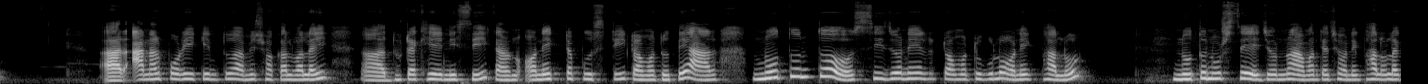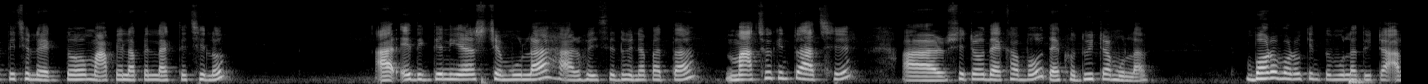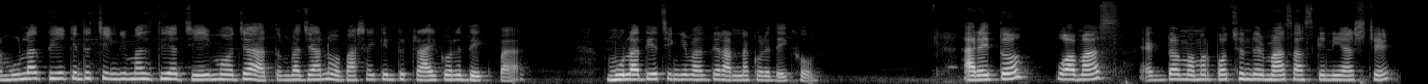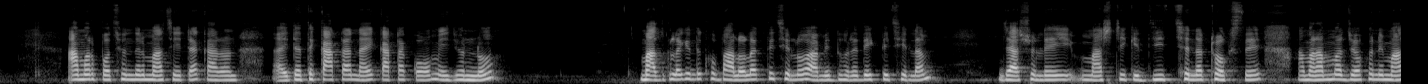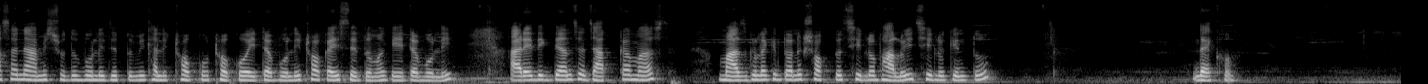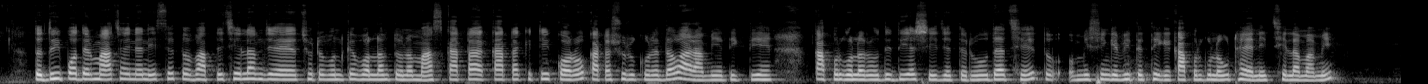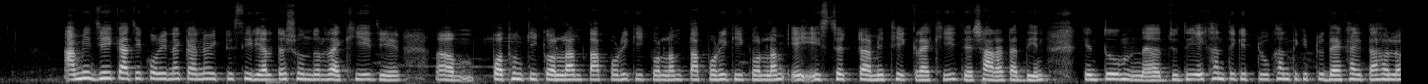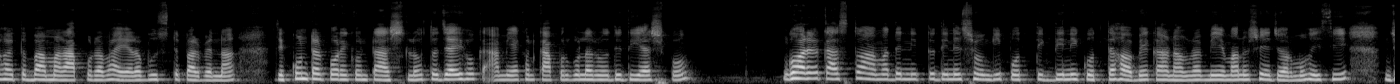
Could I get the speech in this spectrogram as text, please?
আর আনার পরেই কিন্তু আমি সকালবেলায় দুটা খেয়ে নিছি, কারণ অনেকটা পুষ্টি টমাটোতে। আর নতুন তো সিজনের টমেটোগুলো অনেক ভালো। নতুন উঠছে, এই জন্য আমার কাছে অনেক ভালো লাগতেছিল, একদম আপেল আপেল লাগতেছিল। আর এদিক দিয়ে নিয়ে আসছে মূলা আর হয়েছে ধইনা পাতা। মাছও কিন্তু আছে, আর সেটাও দেখাবো। দেখো দুইটা মূলা। বড় বড় কিন্তু মূলা দুইটা। আর মূলা দিয়ে কিন্তু চিংড়ি মাছ দিয়ে যেই মজা, তোমরা জানো, বাসায় কিন্তু ট্রাই করে দেখবা। মূলা দিয়ে চিংড়ি মাছ দিয়ে রান্না করে দেখো। আর এই তো পোয়া মাছ। একদম আমার পছন্দের মাছ আজকে নিয়ে আসছে। আমার পছন্দের মাছ এটা, কারণ এটাতে কাটা নাই, কাটা কম এই জন্য মাছগুলো কিন্তু খুব ভালো লাগতেছিল, আমি ধরে দেখতেছিলাম যে আসলে এই মাছটিকে জিতছে না, ঠকছে। আমার আম্মার যখনই মাছ আনে, আমি শুধু বলি যে, তুমি খালি ঠকো ঠকো, এটা বলি, ঠকাইছে তোমাকে, এটা বলি। আর এদিক দিয়ে আনছে জাটকা মাছ। মাছগুলো কিন্তু অনেক শক্ত ছিল, ভালোই ছিল কিন্তু। দেখো। তো দুই পদের মাছ আইনা নিচ্ছে তো ভাবতেছিলাম যে ছোটো বোনকে বললাম, তোমরা মাছ কাটা কাটাকিটি করো, কাটা শুরু করে দাও, আর আমি এদিক দিয়ে কাপড়গুলো রোদে দিয়ে আসি যেতে রোদ আছে। তো মিশিংয়ের ভিতর থেকে কাপড়গুলো উঠায় নিচ্ছিলাম আমি। আমি যেই কাজই করি না কেন, একটু সিরিয়ালটা সুন্দর রাখি যে প্রথম কি করলাম, তারপরে কি করলাম, তারপরে কি করলাম, এই স্টেটটা আমি ঠিক রাখি যে সারাটা দিন। কিন্তু যদি এখান থেকে একটু, ওখান থেকে একটু দেখাই, তাহলে হয়তো বা আমার আপুরা, ভাইয়ারা বুঝতে পারবে না যে কোনটার পরে কোনটা আসলো। তো যাই হোক, আমি এখন কাপড়গুলো রোদে দিয়ে আসব। ঘরের কাজ তো আমাদের নিত্যদিনের সঙ্গী প্রত্যেক দিনই করতে হবে, কারণ আমরা মেয়ে মানুষে জন্ম হয়েছি।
